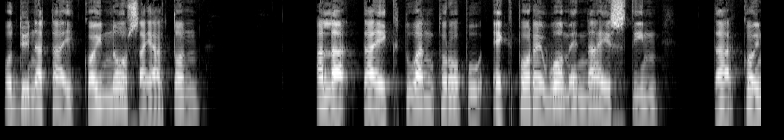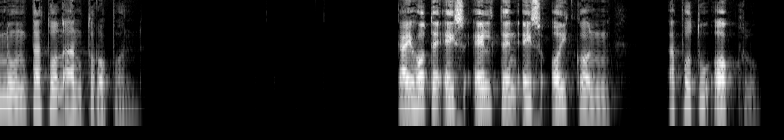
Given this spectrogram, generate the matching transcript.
οδύνα τα οικοινός αι αυτόν, αλλά τα εκ του ανθρώπου εκπορευόμενα εστιν τα κοινούντα των ανθρώπων. kai hote eis elten eis oikon apotu oklu,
